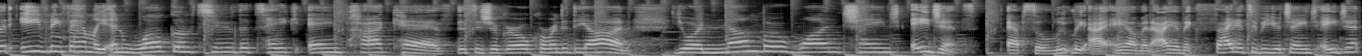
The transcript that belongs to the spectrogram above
Good evening, family, and welcome to the Take Aim podcast. This is your girl, Corinda Dion, your number one change agent. Absolutely, I am, and I am excited to be your change agent.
